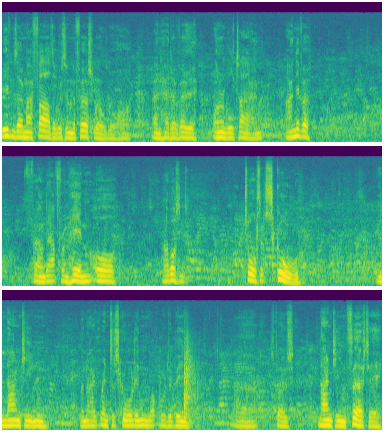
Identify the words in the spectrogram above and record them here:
even though my father was in the First World War and had a very honourable time, I never found out from him or I wasn't taught at school in 19 when I went to school in what would have been uh, I suppose 1930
